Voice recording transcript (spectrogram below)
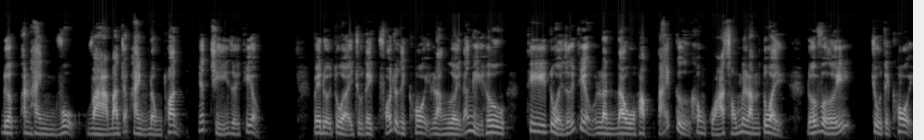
được ban hành vụ và ban chấp hành đồng thuận, nhất trí giới thiệu. Về độ tuổi chủ tịch, phó chủ tịch hội là người đã nghỉ hưu thì tuổi giới thiệu lần đầu hoặc tái cử không quá 65 tuổi. Đối với chủ tịch hội,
